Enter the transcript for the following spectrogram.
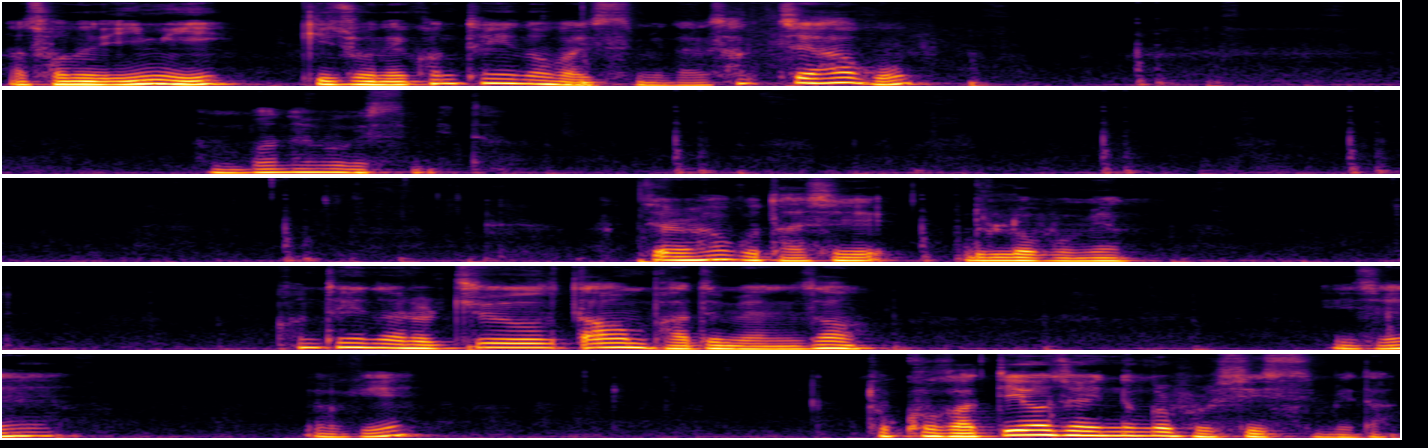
아, 저는 이미 기존에 컨테이너가 있습니다. 삭제하고 한번 해보겠습니다. 삭제를 하고 다시 눌러보면 컨테이너를 쭉 다운 받으면서 이제 여기에 도커가 띄어져 있는 걸 볼 수 있습니다.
